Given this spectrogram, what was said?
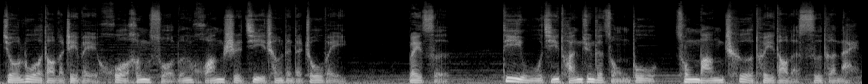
就落到了这位霍亨索伦皇室继承人的周围。为此。第五集团军的总部匆忙撤退到了斯特奈，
